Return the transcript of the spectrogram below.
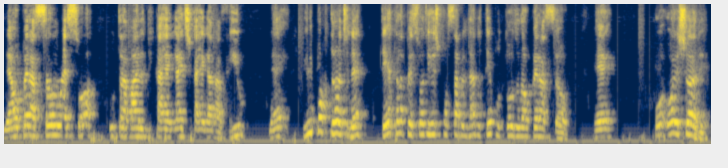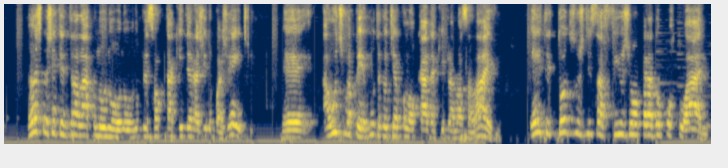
né? A operação não é só o trabalho de carregar e descarregar navio. Né? E o importante, né? Ter aquela pessoa de responsabilidade o tempo todo na operação. É, ô, Alexandre, antes da gente entrar lá no, no, no pessoal que está aqui interagindo com a gente, é, a última pergunta que eu tinha colocado aqui para a nossa live, entre todos os desafios de um operador portuário,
